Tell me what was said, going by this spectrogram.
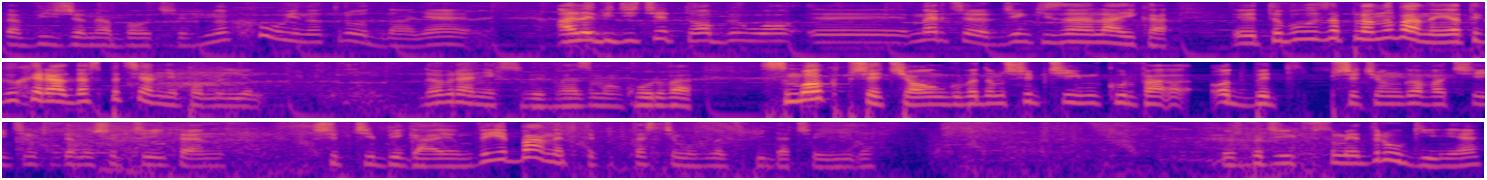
Ta wirze na bocie. No chuj, no trudno, nie? Ale widzicie, to było... Yy, Mercher, dzięki za lajka. Yy, to było zaplanowane, ja tego Heralda specjalnie pomyliłem. Dobra, niech sobie wezmą, kurwa. Smok przeciągu, będą szybciej im, kurwa, odbyt przeciągować się i dzięki temu szybciej ten... Szybciej biegają. Wyjebane w te 15 movement speeda, czy ile. Już będzie ich w sumie drugi, nie?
